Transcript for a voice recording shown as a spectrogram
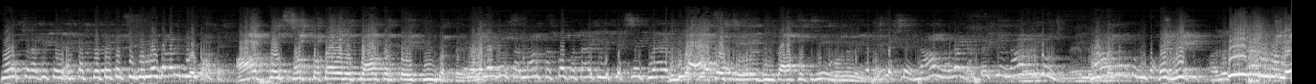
वो उस तरह की कोई हरकत करते तो उसकी ज़िम्मेदारी नहीं उठाते आपको सब पता है वो क्या करते हैं क्यों करते हैं मैंने तो सलमान सबको पता है कि ये किसने किया है जिनका आपको है। सुनिए जिनका आपको सुनिए उन्होंने नहीं किया किसने नाम क्यों नाम है तुम नहीं नाम है तुमको नहीं नहीं, उन्होंने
